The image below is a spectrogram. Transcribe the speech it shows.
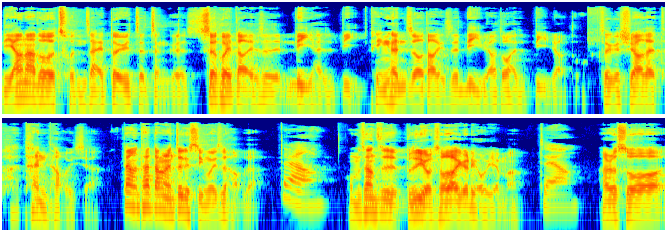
里奥纳多的存在，对于这整个社会到底是利还是弊？平衡之后到底是利比较多还是弊比较多？这个需要再探探讨一下。但他当然这个行为是好的啊。对啊，我们上次不是有收到一个留言吗？对啊，他就说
